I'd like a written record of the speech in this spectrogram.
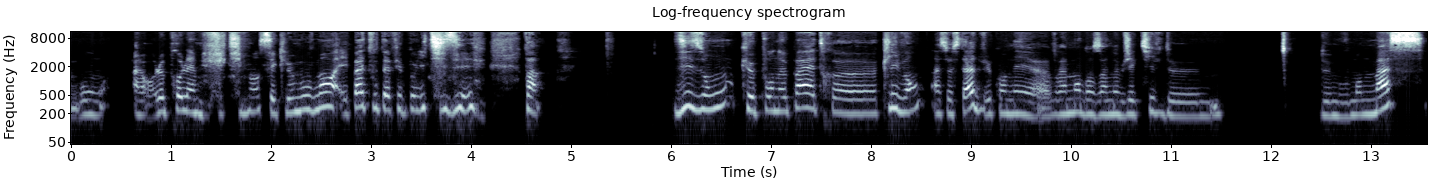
bon. Alors le problème, effectivement, c'est que le mouvement est pas tout à fait politisé. enfin, disons que pour ne pas être clivant à ce stade, vu qu'on est vraiment dans un objectif de de mouvement de masse,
